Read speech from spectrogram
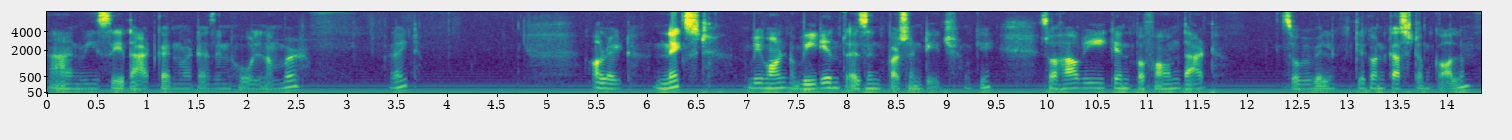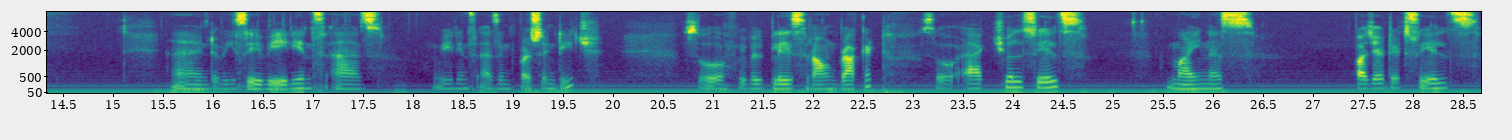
And we say that convert as in whole number right? All right next we want variance as in percentage okay so how we can perform that? So we will click on custom column and we say variance as variance as in percentage. So we will place round bracket. So actual sales minus budgeted sales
